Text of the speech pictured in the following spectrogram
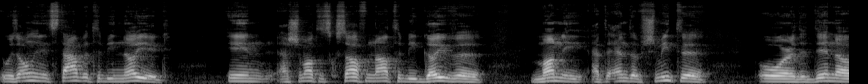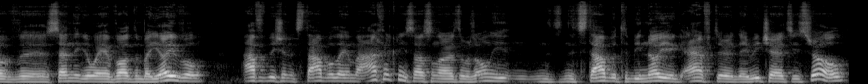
it was only nitztava to be noyig in hashmatis ksafim, not to be goive money at the end of Shemitah, or the din of uh, sending away avodim by yovel, there was only nitztaba to be noyig after they reach Eretz Yisrael,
